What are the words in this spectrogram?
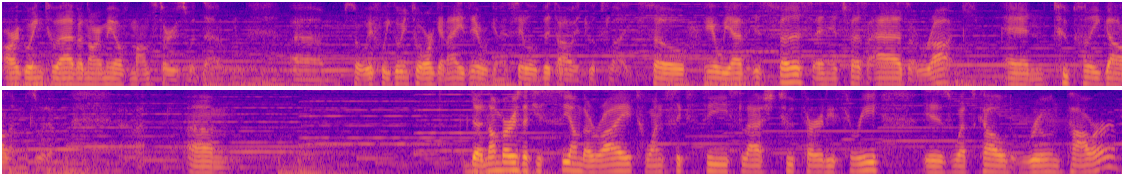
are going to have an army of monsters with them. Um, so if we go into organize here, we're going to see a little bit how it looks like. So here we have Isphus, and Isphus has a rock and two clay golems with him. Um, the numbers that you see on the right, 160 slash 233, is what's called rune power.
